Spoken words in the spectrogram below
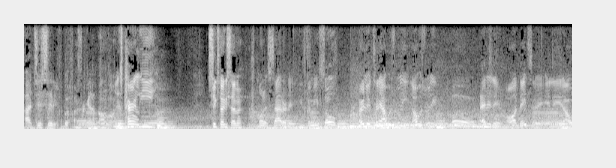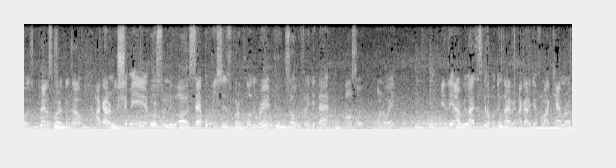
I just said it, but I forgot. It's currently 6:37 on a Saturday. You feel me? So earlier today, I was really, I was really uh, editing all day today, and then I was planning some other things out. I got a new shipment in, or some new uh, sample pieces for the clothing brand. So we're gonna get that also on the way. And then I realized there's a couple things I, I gotta get for my camera.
